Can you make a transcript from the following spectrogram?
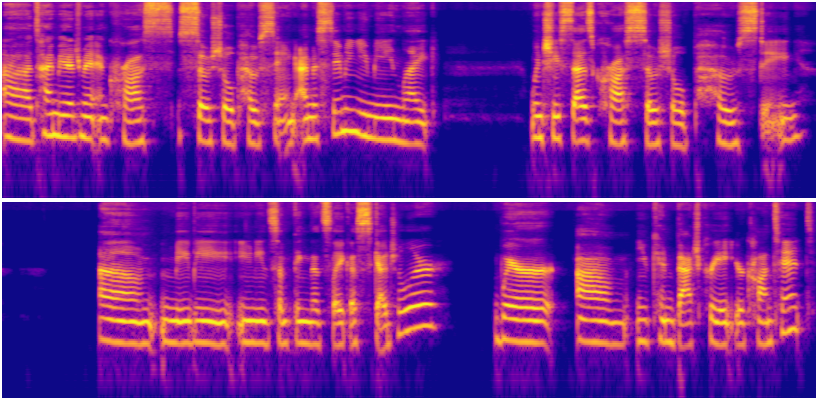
uh, time management and cross social posting. I'm assuming you mean like when she says cross social posting, um, maybe you need something that's like a scheduler where um, you can batch create your content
